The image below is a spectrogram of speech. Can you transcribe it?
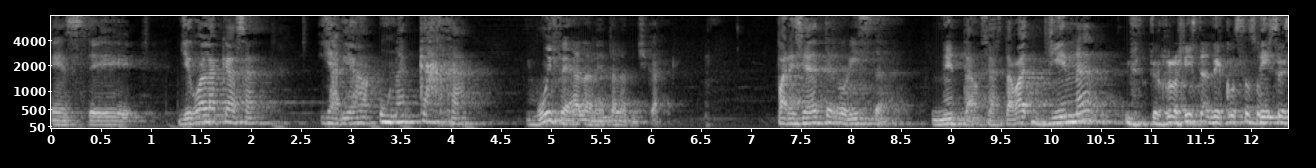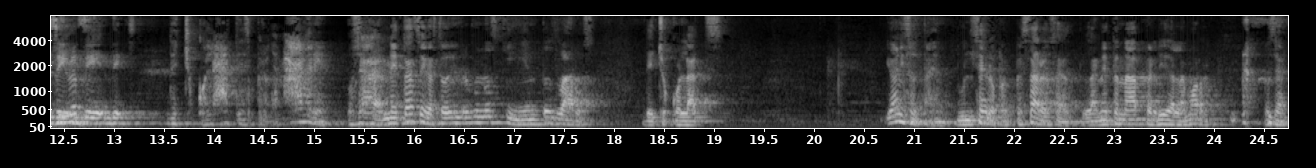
Este, llego a la casa y había una caja, muy fea la neta, la pinche caja. Parecía de terrorista, neta, o sea, estaba llena De terrorista, de cosas de, obsesivas. de- de- de chocolates, pero de madre. O sea, neta se gastó yo creo unos 500 varos de chocolates. Yo ni soy tan dulcero para empezar, o sea, la neta nada perdida la morra. O sea,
